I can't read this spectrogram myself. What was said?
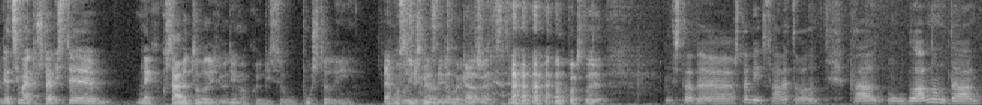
Recimo, eto, šta biste nekako savjetovali ljudima koji bi se upuštali Eko, u slične avanture? da kaže, pošto je... Šta, da, šta bi im savjetovala? Pa, uglavnom da,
